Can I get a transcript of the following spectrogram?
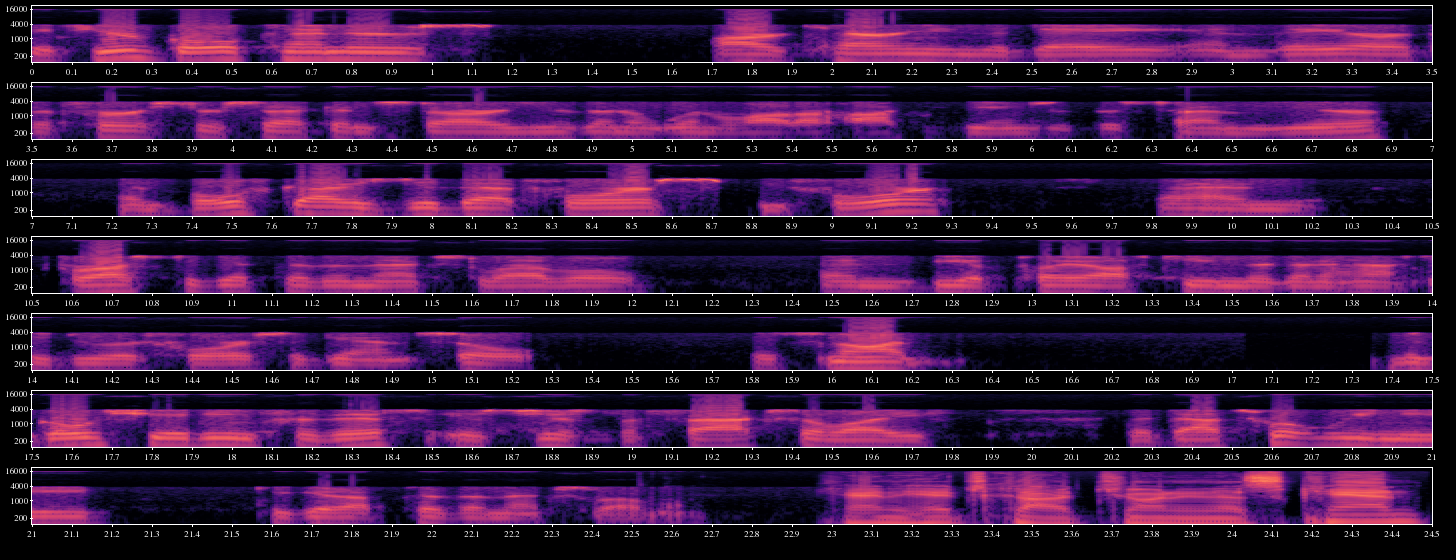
If your goaltenders are carrying the day and they are the first or second star, you're going to win a lot of hockey games at this time of year. And both guys did that for us before, and for us to get to the next level and be a playoff team, they're going to have to do it for us again. So it's not negotiating for this it's just the facts of life that that's what we need to get up to the next level. Ken Hitchcock joining us. Ken,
